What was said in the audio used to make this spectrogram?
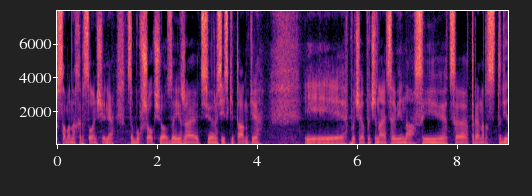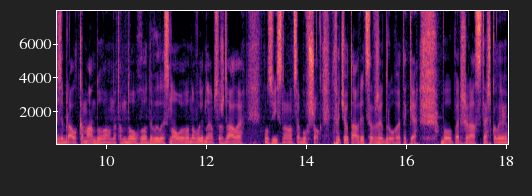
саме на Херсонщині. Це був шок, що заїжджають російські танки. І починається війна. І це тренер тоді зібрав команду. Вони там довго дивились нов- новини, обсуждали. Ну, звісно, це був шок. До речі, у Таврі це вже друге таке. Бо перший раз теж, коли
